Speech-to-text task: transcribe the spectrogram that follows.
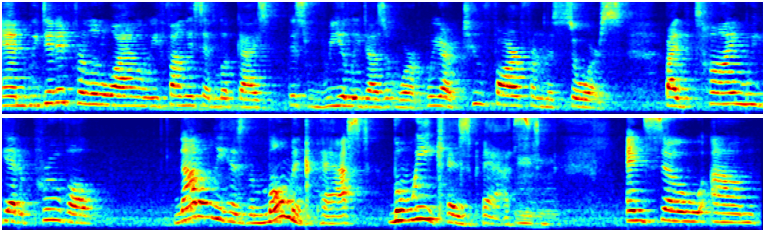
And we did it for a little while and we finally said, look, guys, this really doesn't work. We are too far from the source. By the time we get approval, not only has the moment passed, the week has passed. Mhm. And so um,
